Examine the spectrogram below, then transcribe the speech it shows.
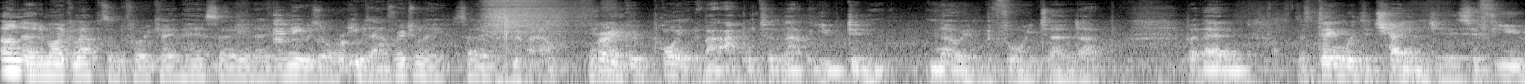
I hadn't heard of Michael Appleton before he came here, so you know, and he was all, he was average, wasn't he? So Well, very good point about Appleton that you didn't know him before he turned up. But then the thing with the change is if you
